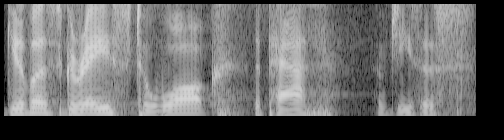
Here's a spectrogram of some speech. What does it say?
give us grace to walk the path of Jesus?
